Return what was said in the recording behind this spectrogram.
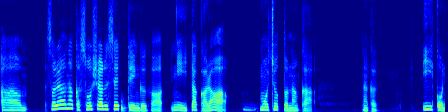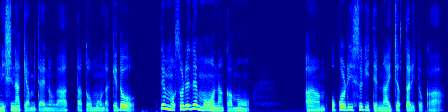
あーそれはなんかソーシャルセッティングが、にいたから、うん。もうちょっとなんか、なんか、いい子にしなきゃみたいのがあったと思うんだけど、でもそれでもなんかもう、あー怒りすぎて泣いちゃったりとか、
